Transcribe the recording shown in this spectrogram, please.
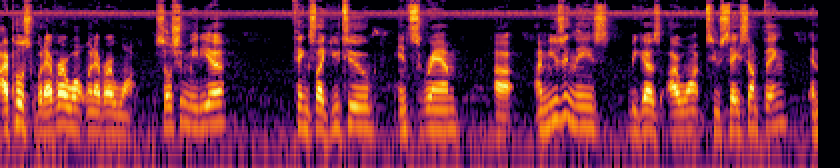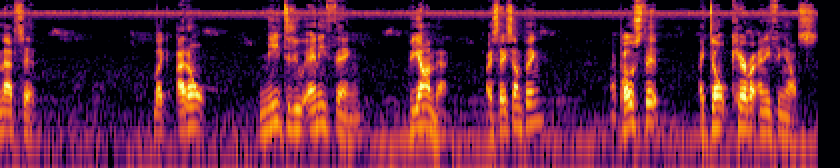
I post whatever I want whenever I want. Social media, things like YouTube, Instagram, uh, I'm using these because I want to say something, and that's it. Like, I don't need to do anything beyond that. I say something, I post it, I don't care about anything else.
